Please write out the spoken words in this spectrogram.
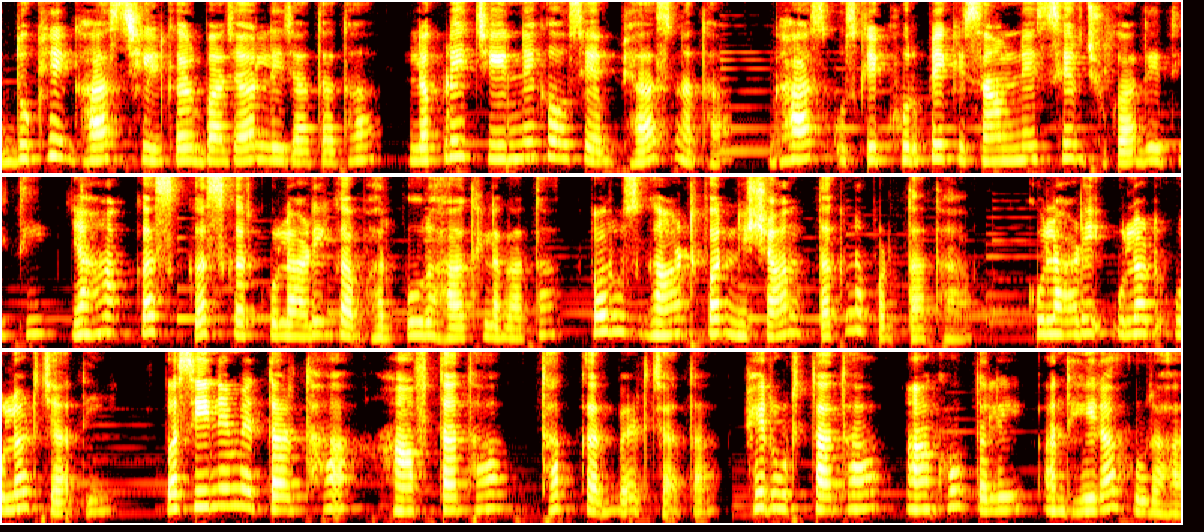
दुखी घास छीलकर बाज़ार ले जाता था। लकड़ी चीरने का उसे अभ्यास न था। घास उसके खुरपे के सामने सिर झुका देती थी। यहाँ कस कस कर कुलाड़ी का भरपूर हाथ लगाता पर उस गांठ पर निशान तक न पड़ता था। कुल्हाड़ी उलट उलट जाती। पसीने में तर था हाफता था थक कर बैठ जाता। फिर उठता था आँखों तले अंधेरा हो रहा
